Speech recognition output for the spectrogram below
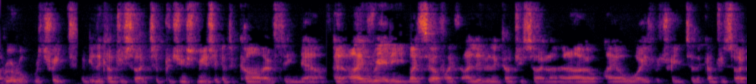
a, rural retreat in the countryside to produce music and to calm everything down. And I really, myself, I, I live in the countryside and I, I always retreat to the countryside.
